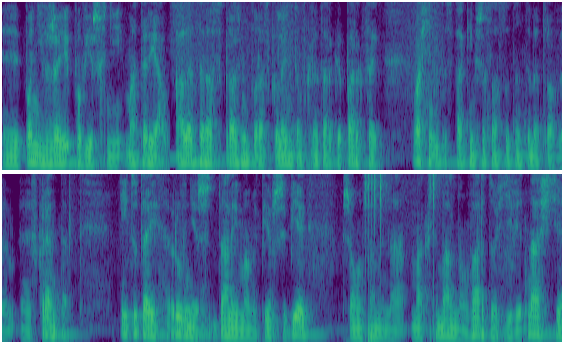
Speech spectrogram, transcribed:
y, poniżej powierzchni materiału. Ale teraz sprawdźmy po raz kolejny tą wkrętarkę Parkside właśnie z takim 16 cm y, wkrętem. I tutaj również dalej mamy pierwszy bieg przełączamy na maksymalną wartość 19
